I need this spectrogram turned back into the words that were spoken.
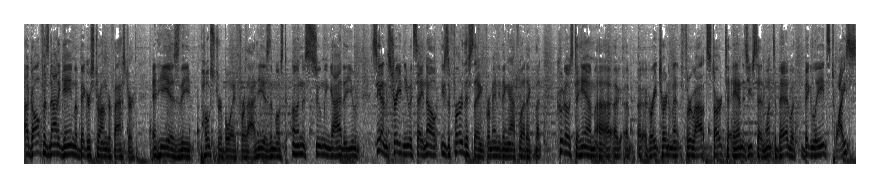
Uh, golf is not a game of bigger, stronger, faster, and he is the poster boy for that. He is the most unassuming guy that you would see on the street, and you would say, "No, he's the furthest thing from anything athletic." But kudos to him. Uh, a, a, a great tournament throughout, start to end, as you said. Went to bed with big leads twice,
